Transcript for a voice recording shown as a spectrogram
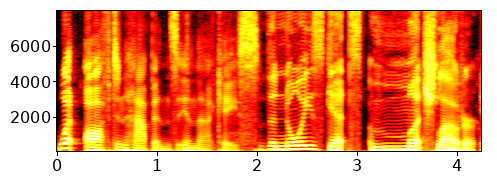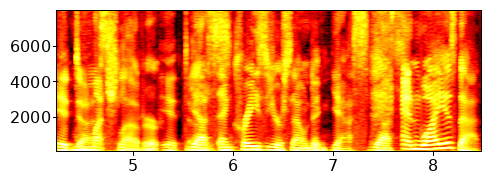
What often happens in that case? the noise gets much louder. It does. Much louder. It does. Yes, and crazier sounding. Yes. Yes. And why is that?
